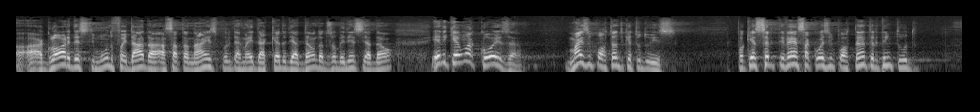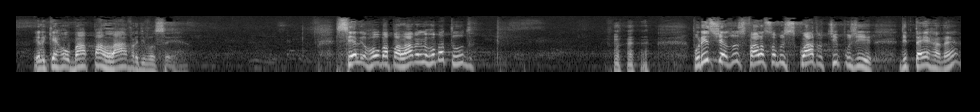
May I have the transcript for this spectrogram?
a glória deste mundo foi dada a Satanás por intermédio da queda de Adão, da desobediência de Adão. Ele quer uma coisa mais importante que tudo isso. Porque se ele tiver essa coisa importante, ele tem tudo. Ele quer roubar a palavra de você. Se ele rouba a palavra, ele rouba tudo. Por isso Jesus fala sobre os quatro tipos de, de terra, né?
